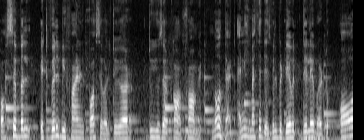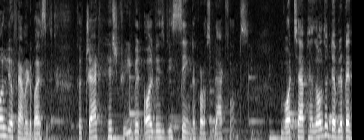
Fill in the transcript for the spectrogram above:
possible it will be finally possible to your to use your account from it. Note that any messages will be de- delivered to all your family devices. So chat history will always be synced across platforms. Whatsapp has also developed an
